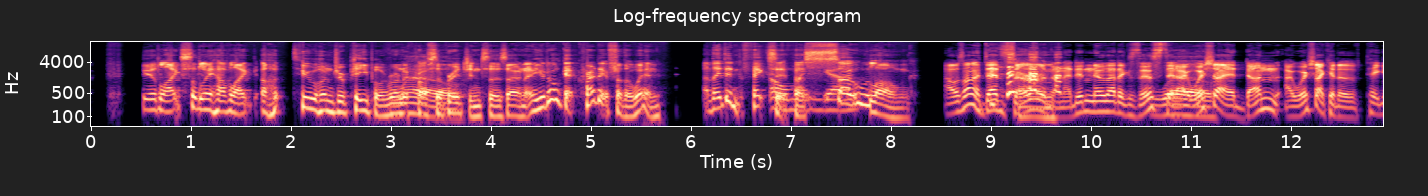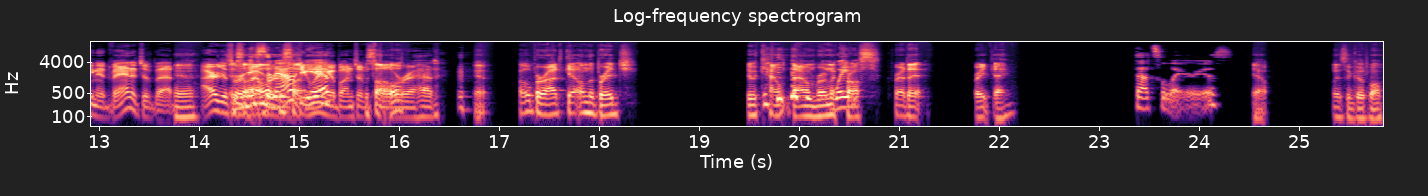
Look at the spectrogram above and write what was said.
you'd like suddenly have like uh, 200 people run across the bridge into the zone and you'd all get credit for the win. And they didn't fix Oh it my for so long. I was on a dead server then. I didn't know that existed. I wish I had done. I wish I could have taken advantage of that. Yeah. I just It's remember missing out, doing yeah. a bunch of It's all- Solver ahead. Tol Barad, get on the bridge, do a countdown, run across, credit. Great game. That's hilarious. It was a good one.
